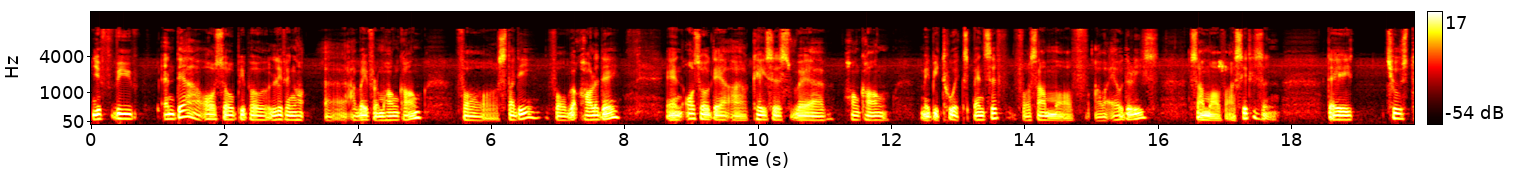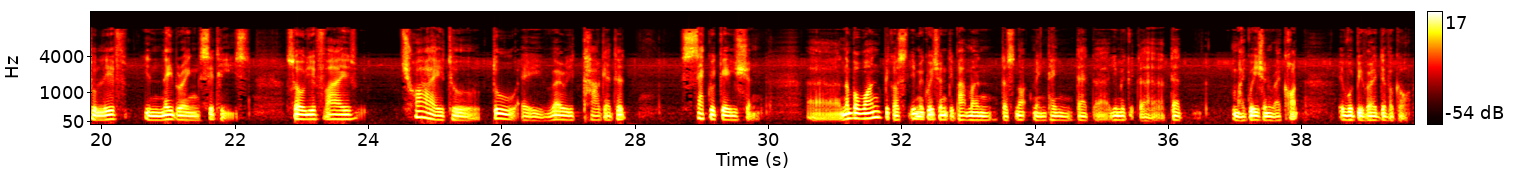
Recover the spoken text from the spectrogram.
if we and there are also people living uh, away from Hong Kong for study, for work holiday, and also there are cases where Hong Kong may be too expensive for some of our elderlies, some of our citizens. They choose to live in neighboring cities. So if I try to do a very targeted segregation. Uh, number one, because immigration department does not maintain that uh, uh, that migration record, it would be very difficult.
